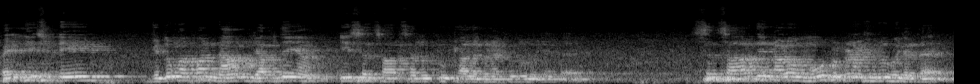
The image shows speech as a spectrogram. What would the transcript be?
ਪਹਿਲੀ ਸਟੇਜ ਜਦੋਂ ਆਪਾਂ ਨਾਮ ਜਪਦੇ ਹਾਂ, ਇਹ ਸੰਸਾਰ ਸਾਨੂੰ ਝੂਠਾ ਲੱਗਣਾ ਸ਼ੁਰੂ ਹੋ ਜਾਂਦਾ ਹੈ। ਸੰਸਾਰ ਦੇ ਨਾਲੋਂ ਮੋਹ ਟੁੱਟਣਾ ਸ਼ੁਰੂ ਹੋ ਜਾਂਦਾ ਹੈ।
